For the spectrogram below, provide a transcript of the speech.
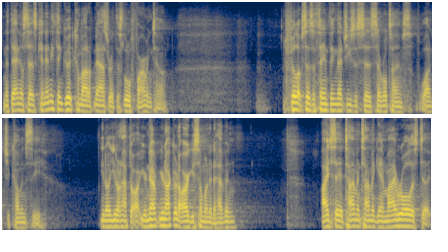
And Nathanael says, Can anything good come out of Nazareth, this little farming town? Philip says the same thing that Jesus says several times. Why don't you come and see? You know, you don't have to, you're, never, you're not going to argue someone into heaven. I say it time and time again my role is to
